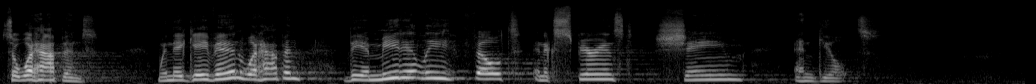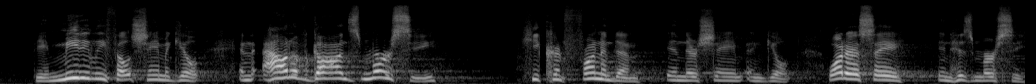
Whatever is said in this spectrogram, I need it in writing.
So, what happened? When they gave in, what happened? They immediately felt and experienced shame and guilt. They immediately felt shame and guilt. And out of God's mercy, He confronted them in their shame and guilt. Why do I say in His mercy?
